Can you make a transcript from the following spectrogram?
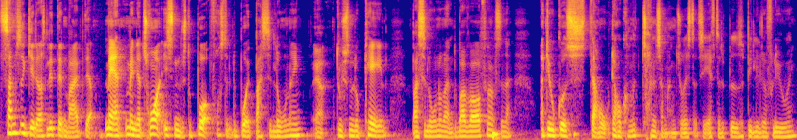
samtidig giver det også lidt den vibe der. Men, men jeg tror, i sådan, hvis du bor, forestil dig, du bor i Barcelona, ikke? Ja. Du er sådan lokal Barcelona-mand, du bare var op og sådan der. Og det er jo gået, der er jo, der er jo kommet tons af mange turister til, efter det blevet så billigt at flyve, ikke?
